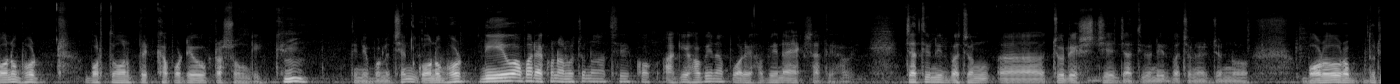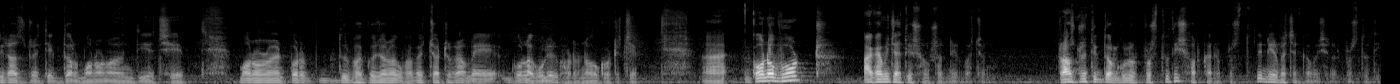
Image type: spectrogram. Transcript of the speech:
গণভোট বর্তমান প্রেক্ষাপটেও প্রাসঙ্গিক। তিনি বলেছেন গণভোট নিয়েও আবার এখন আলোচনা আছে আগে হবে না পরে হবে না একসাথে হবে। জাতীয় নির্বাচন চলে এসছে। জাতীয় নির্বাচনের জন্য বড় দুটি রাজনৈতিক দল মনোনয়ন দিয়েছে। মনোনয়ন পর দুর্ভাগ্যজনকভাবে চট্টগ্রামে গোলাগুলির ঘটনাও ঘটেছে। গণভোট আগামী জাতীয় সংসদ নির্বাচন। রাজনৈতিক দলগুলোর প্রস্তুতি সরকারের প্রস্তুতি নির্বাচন কমিশনের প্রস্তুতি।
